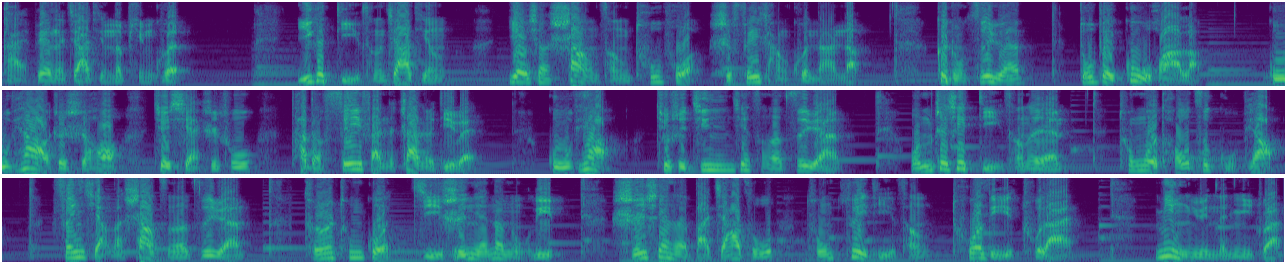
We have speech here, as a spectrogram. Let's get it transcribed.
改变了家庭的贫困。一个底层家庭。要向上层突破是非常困难的，各种资源都被固化了，股票这时候就显示出它的非凡的战略地位。股票就是精英阶层的资源，我们这些底层的人通过投资股票，分享了上层的资源，从而通过几十年的努力，实现了把家族从最底层脱离出来。命运的逆转，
